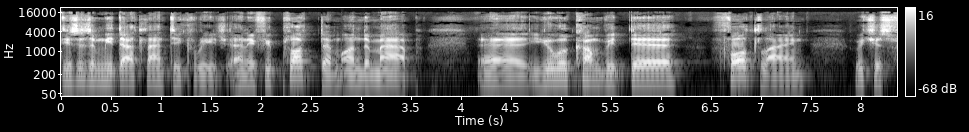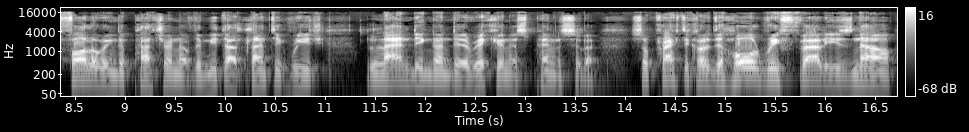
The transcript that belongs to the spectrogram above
This is a mid-Atlantic ridge, and if you plot them on the map, uh, you will come with the fault line which is following the pattern of the mid-Atlantic ridge landing on the Reykjanes Peninsula. So practically the whole Rift Valley is now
